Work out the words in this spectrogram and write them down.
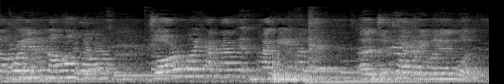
নকৰিলেতো নহ'ব। জ্বৰ হৈ থকা ভাগি মানে যুদ্ধ কৰিবলৈ গ'ল।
